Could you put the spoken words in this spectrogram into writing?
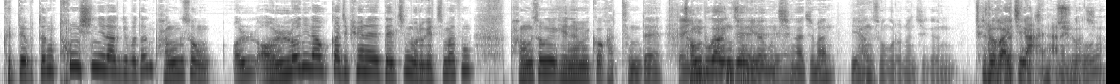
그때부터는 통신이라기보다는 방송 언론이라고까지 표현해야 될지 모르겠지만 방송의 개념일 것 같은데 그러니까 정부가 이제 방송이라고는 예. 칭하지만 예. 방송으로는 지금 들어가 있지는 않죠. 거죠.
